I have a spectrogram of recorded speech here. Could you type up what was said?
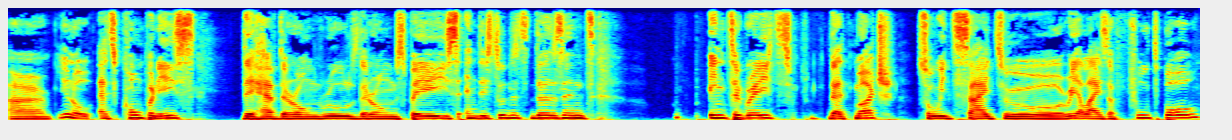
are you know as companies, they have their own rules, their own space, and the students doesn't integrate that much. So we decide to realize a football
